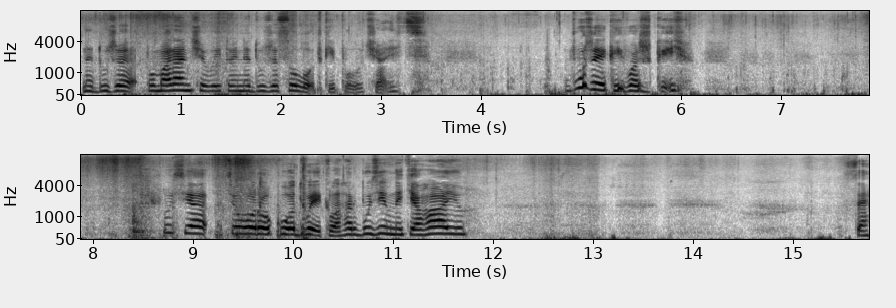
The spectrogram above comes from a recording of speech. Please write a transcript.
не дуже помаранчевий, то й не дуже солодкий виходить. Боже, який важкий. Щось я цього року одвикла. Гарбузів не тягаю. Все.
